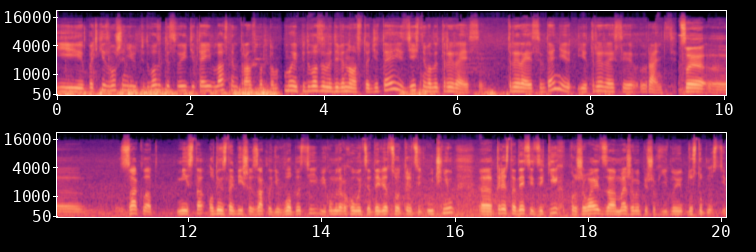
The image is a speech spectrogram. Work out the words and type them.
І батьки змушені підвозити своїх дітей власним транспортом. Ми підвозили 90 дітей, здійснювали три рейси: три рейси в день і три рейси вранці. Це е, заклад міста, один з найбільших закладів в області, в якому нараховується 930 учнів, е, 310 з яких проживають за межами пішохідної доступності.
